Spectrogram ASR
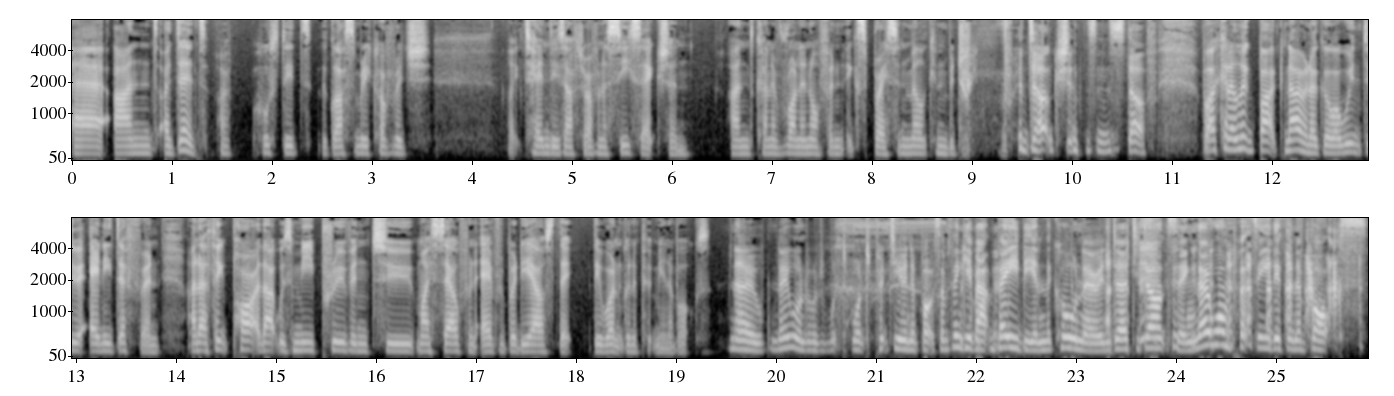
Uh, and I did. I hosted the Glastonbury coverage like 10 days after having a C section and kind of running off and expressing milk in between productions and stuff. But I kind of look back now and I go, I wouldn't do it any different. And I think part of that was me proving to myself and everybody else that they weren't going to put me in a box. No, no one would want to put you in a box. I'm thinking about Baby in the corner in Dirty Dancing. No one puts Edith in a box.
